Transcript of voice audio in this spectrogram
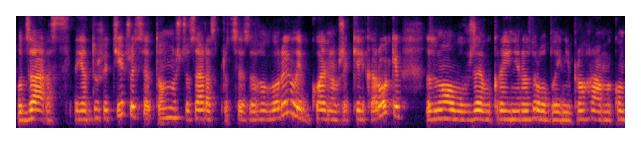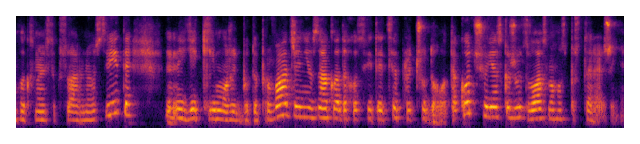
От зараз я дуже тішуся, тому що зараз про це заговорили, і буквально вже кілька років знову вже в Україні розроблені програми комплексної сексуальної освіти, які можуть бути впроваджені в закладах освіти. Це причудово. Так от, що я скажу з власного спостереження.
